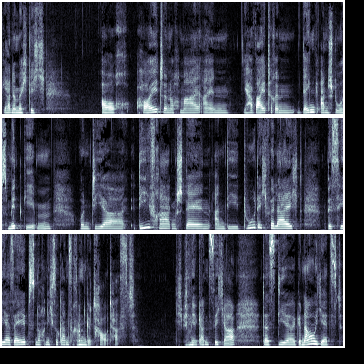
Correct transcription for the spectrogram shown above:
Gerne möchte ich auch heute nochmal einen ja, weiteren Denkanstoß mitgeben und dir die Fragen stellen, an die du dich vielleicht bisher selbst noch nicht so ganz rangetraut hast. Ich bin mir ganz sicher, dass dir genau jetzt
